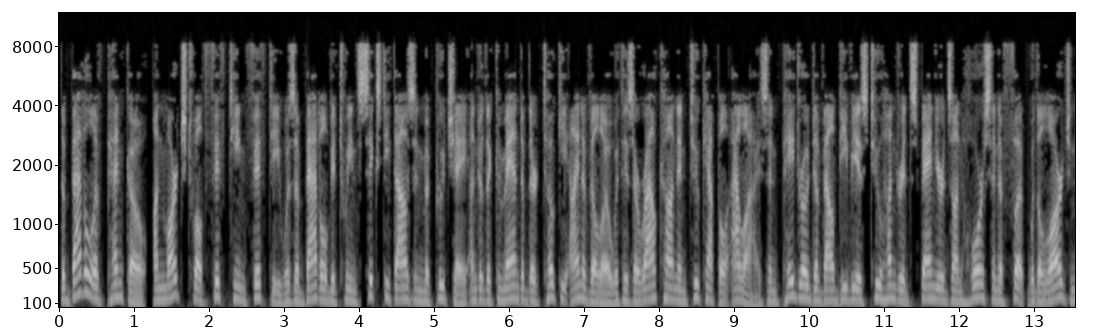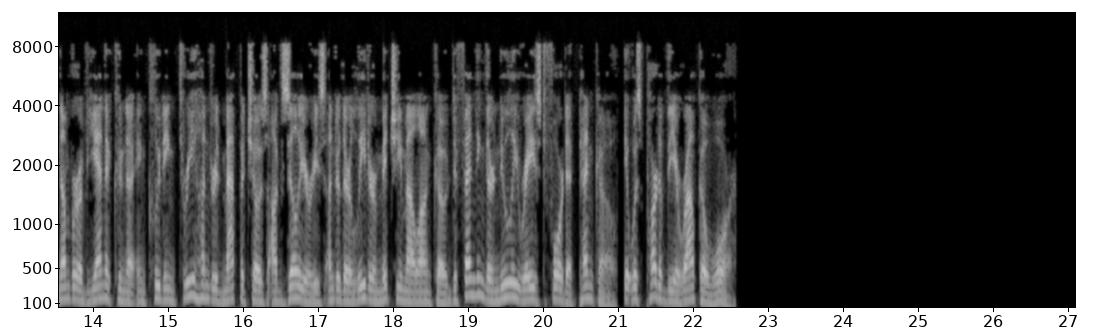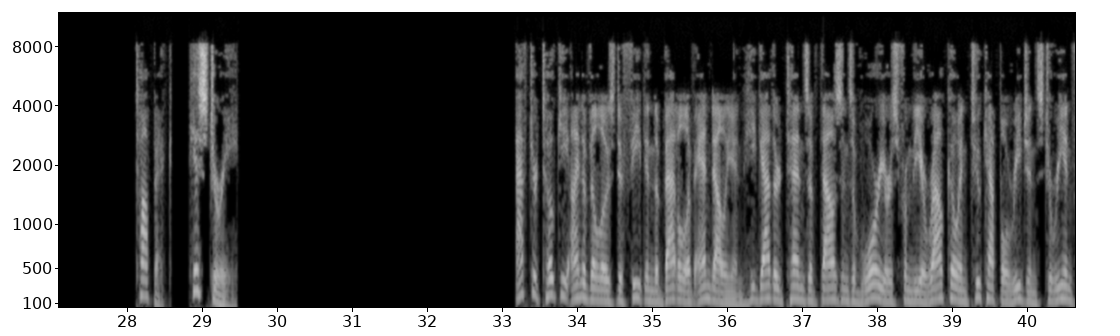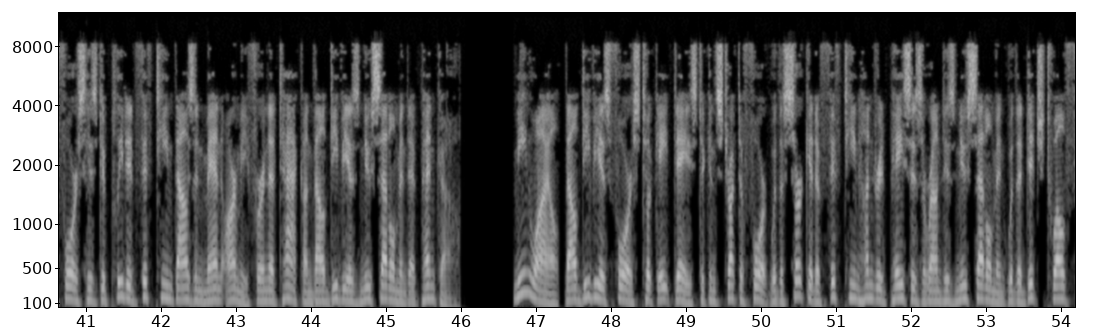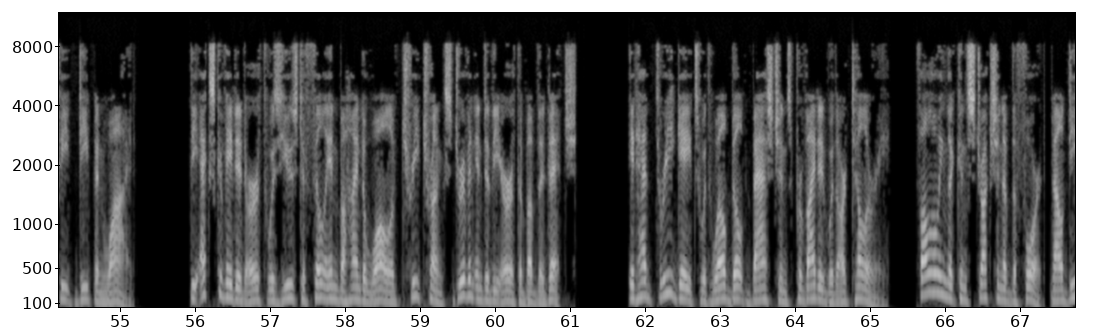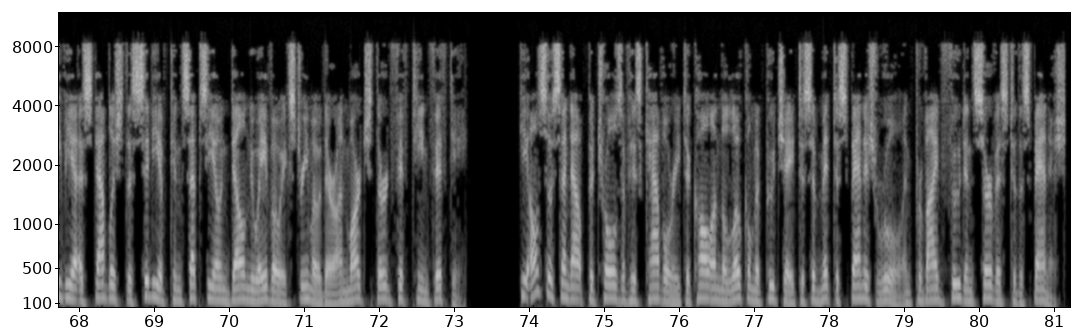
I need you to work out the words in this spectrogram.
The Battle of Penco, on March 12, 1550 was a battle between 60,000 Mapuche under the command of their Toqui Inavillo with his Araucan and Tucapel allies and Pedro de Valdivia's 200 Spaniards on horse and afoot with a large number of Yanacuna including 300 Mapuchos auxiliaries under their leader Michimalonco defending their newly raised fort at Penco. It was part of the Arauco War. History After Toqui Inavillo's defeat in the Battle of Andalian he gathered tens of thousands of warriors from the Arauco and Tucapel regions to reinforce his depleted 15,000-man army for an attack on Valdivia's new settlement at Penco. Meanwhile, Valdivia's force took eight days to construct a fort with a circuit of 1,500 paces around his new settlement with a ditch 12 feet deep and wide. The excavated earth was used to fill in behind a wall of tree trunks driven into the earth above the ditch. It had three gates with well-built bastions provided with artillery. Following the construction of the fort, Valdivia established the city of Concepcion del Nuevo Extremo there on March 3, 1550. He also sent out patrols of his cavalry to call on the local Mapuche to submit to Spanish rule and provide food and service to the Spanish.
